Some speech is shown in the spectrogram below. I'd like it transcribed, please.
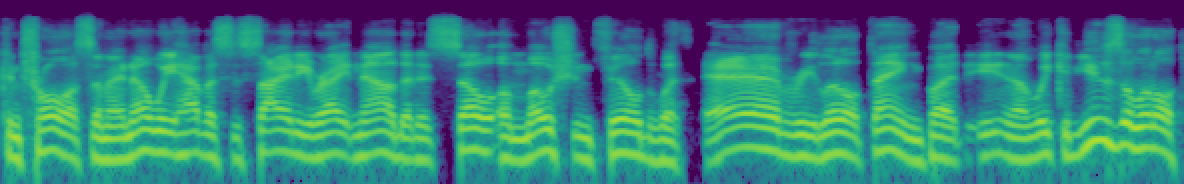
control us. And I know we have a society right now that is so emotion filled with every little thing, but you know we could use a little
